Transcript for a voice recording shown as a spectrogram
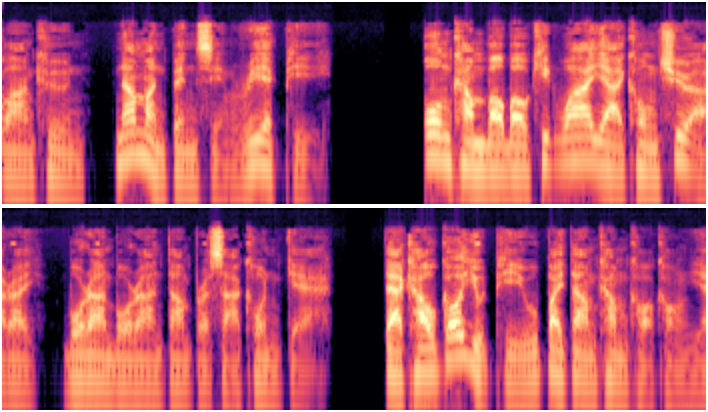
กลางคืนนั่นมันเป็นเสียงเรียกผีโอมคำเบาๆคิดว่ายายคงเชื่ออะไร โบราณโบราณตามประษาคนแก่ แต่เขาก็หยุดผิวไปตามคำขอของย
